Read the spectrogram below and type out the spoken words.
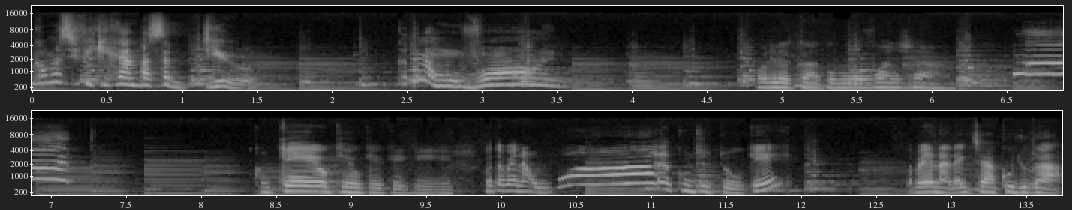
Kau masih fikirkan pasal dia. Kau tak nak move on. Bolehkah aku move on Syah? Okey, okey, okey, okey. Okay. Kau tak payah nak what aku macam tu, okey? Tak payah nak lecture aku juga.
